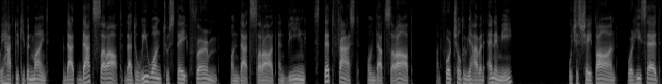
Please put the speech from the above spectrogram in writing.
We have to keep in mind that that sarat, that we want to stay firm on that sarat and being steadfast on that sarat, unfortunately, we have an enemy, which is shaitan, where he said,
